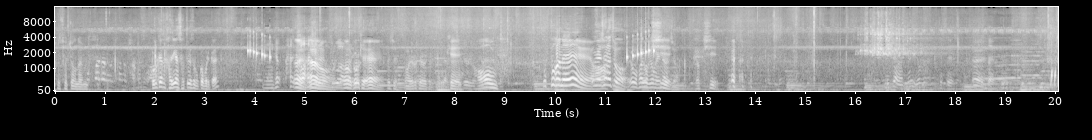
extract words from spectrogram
그래서 저쪽 넣으면 돼. 그렇게 해서 가지가 저쪽에서 묶어버릴까요? 음, 형, 한, 네, 저한 어, 줄을 어, 들고 어, 그렇게, 예, 그렇지. 어, 이렇게, 이렇게. 오케이. 어우 똑똑하네. 이거 괜찮았죠? 이거 방금 이거 역시. 괜찮았죠? 역시. 네.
